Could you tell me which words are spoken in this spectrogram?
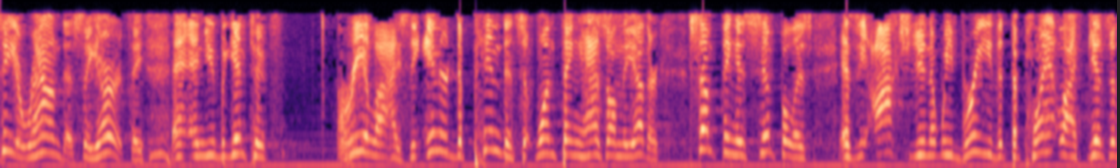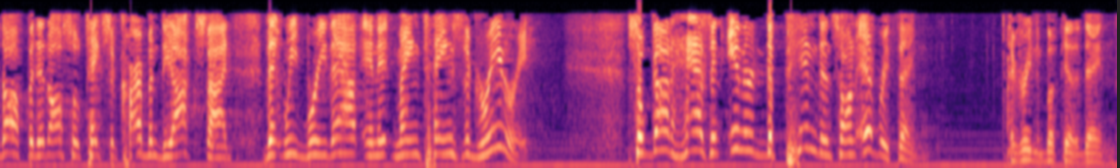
see around us the earth, the, and you begin to realize the interdependence that one thing has on the other. Something as simple as, as the oxygen that we breathe, that the plant life gives it off, but it also takes the carbon dioxide that we breathe out and it maintains the greenery. So God has an interdependence on everything. I was reading a book the other day, and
